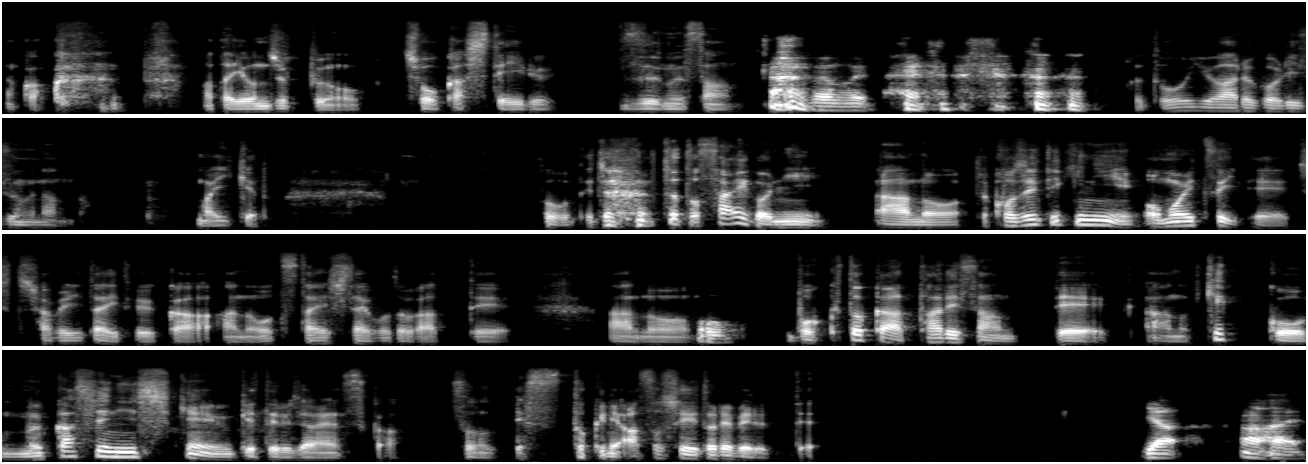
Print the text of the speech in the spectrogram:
なんか また40分を超過しているズームさん。どういうアルゴリズムなんだ？まあいいけど。そうでちょ ちょっと最後にあの個人的に思いついてちょっと喋りたいというかあのお伝えしたいことがあってあのお僕とかタリさんってあの結構昔に試験受けてるじゃないですかその S 特にアソシエイトレベルっていや、あ、はい。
